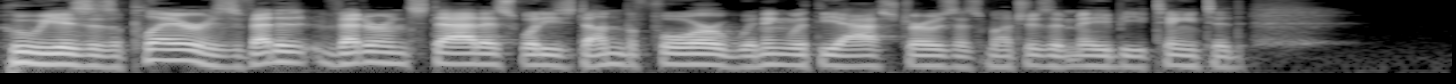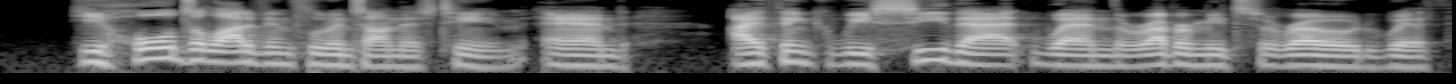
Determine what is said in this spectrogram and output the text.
who he is as a player, his vet- veteran status, what he's done before, winning with the Astros, as much as it may be tainted. He holds a lot of influence on this team. And I think we see that when the rubber meets the road with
